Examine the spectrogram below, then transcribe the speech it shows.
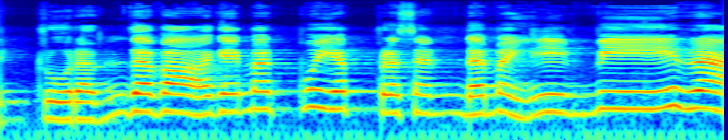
இற்றுரந்த வாகை மற்புய பிரசண்ட மயில் வீரா.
